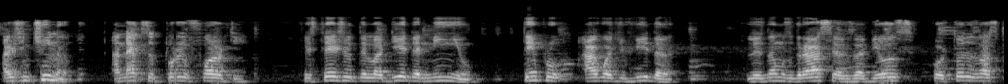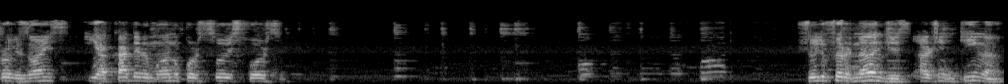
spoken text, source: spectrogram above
Argentina, anexo Torre Forte, festejo de la Dia del Niño, templo Água de Vida. Les damos graças a Deus por todas as provisões e a cada irmão por seu esforço. Júlio Fernandes, Argentina,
